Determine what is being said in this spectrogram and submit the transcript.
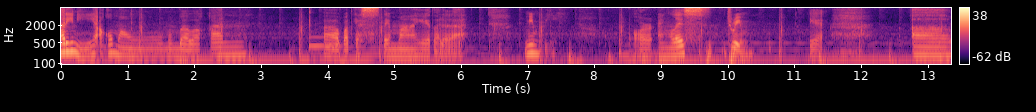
hari ini aku mau membawakan uh, podcast tema yaitu adalah mimpi or English dream ya yeah. um,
